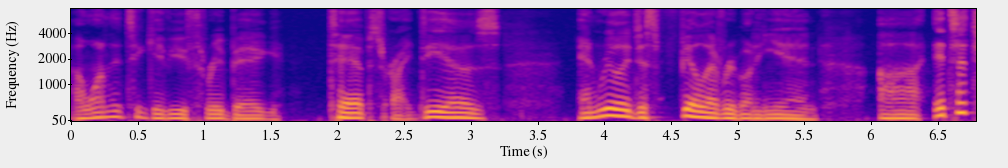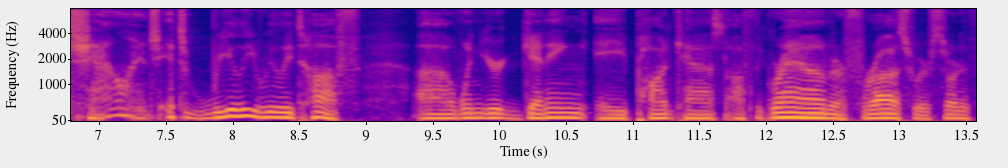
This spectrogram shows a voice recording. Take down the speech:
I wanted to give you three big tips or ideas and really just fill everybody in. Uh, it's a challenge. It's really, really tough uh, when you're getting a podcast off the ground, or for us, we're sort of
